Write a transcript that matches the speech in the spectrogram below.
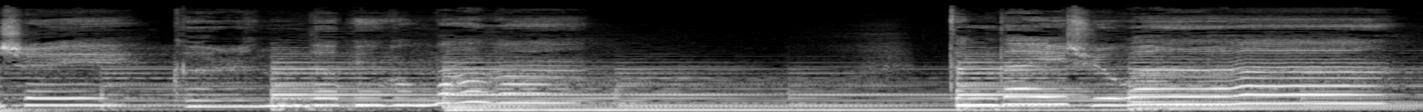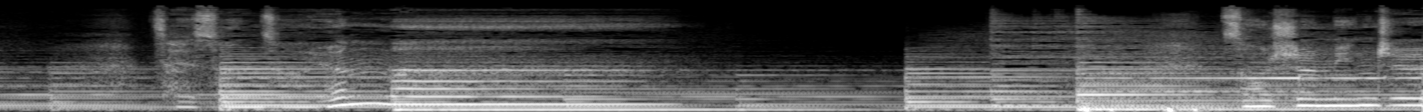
是一个人的兵荒马乱，等待一句晚是明知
